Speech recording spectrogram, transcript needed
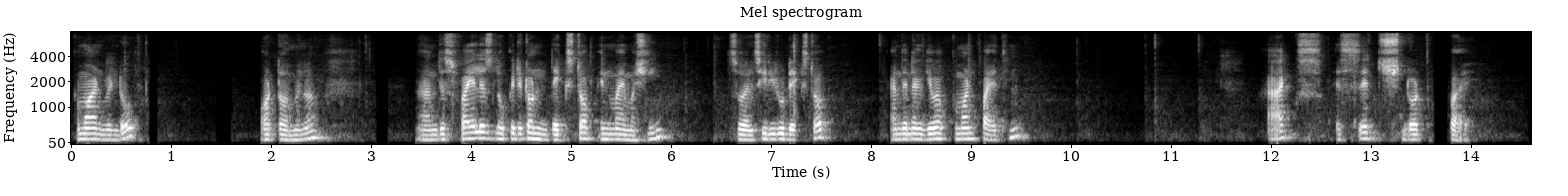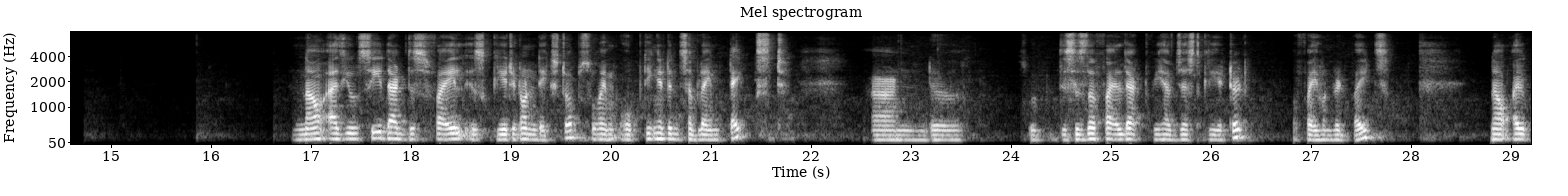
command window or terminal. And this file is located on desktop in my machine. So I'll cd to desktop and then I'll give a command python. axsh.py now as you'll see that this file is created on desktop so I'm opening it in Sublime Text. And uh, so this is the file that we have just created of 500 bytes now I'll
